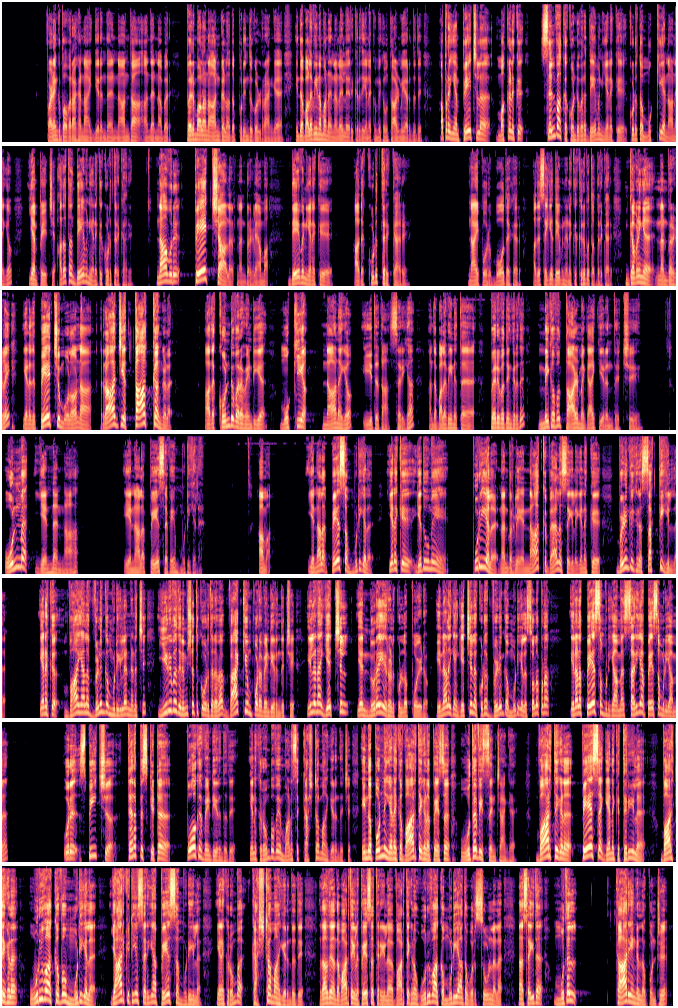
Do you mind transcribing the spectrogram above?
வழங்குபவராக நான் இருந்தேன். நான் தான் அந்த நபர். பெரும்பாலான ஆண்கள் அத புரிந்து கொள்றாங்க. இந்த பலவீனமான நிலையில் இருக்கிறது எனக்கு மிகவும் தாழ்மையா இருந்தது. அப்புறம் என் பேச்சுல மக்களுக்கு செல்வாக்க கொண்டு வர தேவன் எனக்கு கொடுத்த முக்கிய நாணயம் என் பேச்சு. அதைத்தான் தேவன் எனக்கு கொடுத்திருக்காரு. நான் ஒரு பேச்சாளர் நண்பர்களே. ஆமா. தேவன் எனக்கு அத குடுத்திருக்காரு. நான் இப்போ ஒரு போதகர். அத செய்ய தேவன் எனக்கு கிருப தந்திருக்காரு. கவனிங்க நண்பர்களே, எனது பேச்சு மூலம் நான் ராஜ்ய தாக்கங்கள அத கொண்டு வர வேண்டிய முக்கிய நாணயம் இதுதான். சரியா? அந்த பலவீனத்த பெறுவதுங்கிறது மிகவும் தாழ்மையா இருந்துச்சு. உண்மை என்னன்னா, என்னால பேசவே முடியல. ஆமா. என்னால பேச முடியல. எனக்கு எதுவுமே புரியல நண்பர்களே. என் நாக்கு வேலை செய்யல. எனக்கு விழுங்குகிற சக்தி இல்ல. எனக்கு வாயால விழுங்க முடியலன்னு நினைச்சு இருபது நிமிஷத்துக்கு ஒரு தடவ வேக்யூம் போட வேண்டியிருந்துச்சு. இல்லனா எச்சில் என் நுரையீரலுக்குள்ள போயிடும். என்னால என் எச்சில கூட விழுங்க முடியல. சொல்லப்போனா என்னால பேச முடியாம, சரியா பேச முடியாம ஒரு ஸ்பீச் தெரபிஸ்ட் கிட்ட போக வேண்டியிருந்தது. எனக்கு ரொம்பவே மனசு கஷ்டமா இருந்துச்சு. இந்த பொண்ணு எனக்கு வார்த்தைகள பேச உதவி செஞ்சாங்க. வார்த்தைகள பேச எனக்கு தெரியல. வார்த்தைகள உருவாக்கவும் முடியல. யார்கிட்டயும் சரியா பேச முடியல. எனக்கு ரொம்ப கஷ்டமா இருந்தது. அதாவது அந்த வார்த்தைகள பேச தெரியல. வார்த்தைகள உருவாக்க முடியாத ஒரு சூழ்நிலை. நான் செய்த முதல் காரியங்கள்ல ஒன்று,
